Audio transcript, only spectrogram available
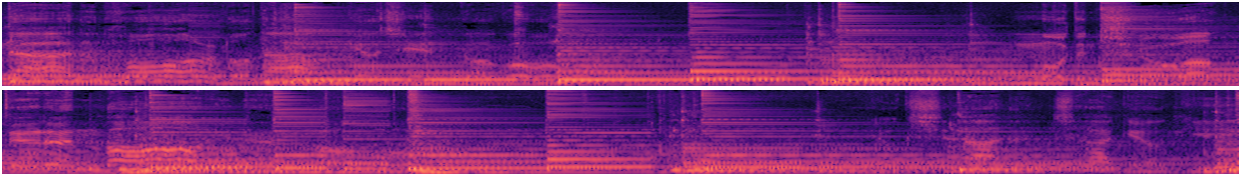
나는 홀로 남겨진 거고 모든 추억들은 버리는 거고 역시 나는 자격이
